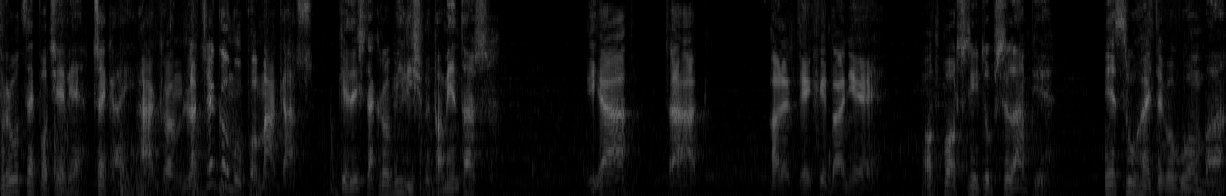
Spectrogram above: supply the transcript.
Wrócę po ciebie, czekaj. Hakon, dlaczego mu pomagasz? Kiedyś tak robiliśmy, pamiętasz? Ja? Tak. Ale ty chyba nie. Odpocznij tu przy lampie. Nie słuchaj tego głąba.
